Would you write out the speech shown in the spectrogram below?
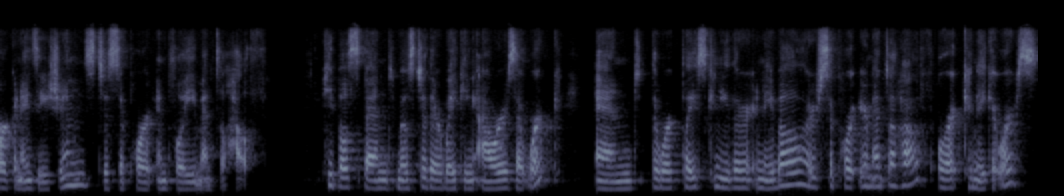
organizations to support employee mental health. People spend most of their waking hours at work, and the workplace can either enable or support your mental health or it can make it worse.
